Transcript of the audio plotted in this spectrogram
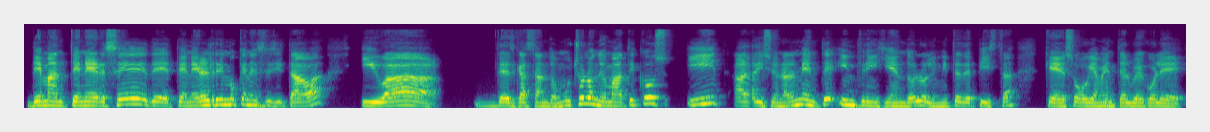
de mantenerse, de tener el ritmo que necesitaba, iba desgastando mucho los neumáticos y adicionalmente infringiendo los límites de pista, que eso obviamente luego le,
